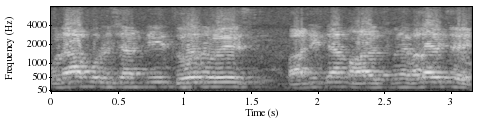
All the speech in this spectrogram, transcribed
पुन्हा पुरुषांनी दोन वेळेस पाणी त्या महालक्ष्मीला घालायचंय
